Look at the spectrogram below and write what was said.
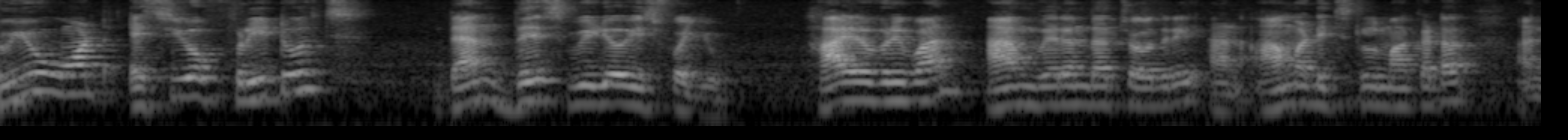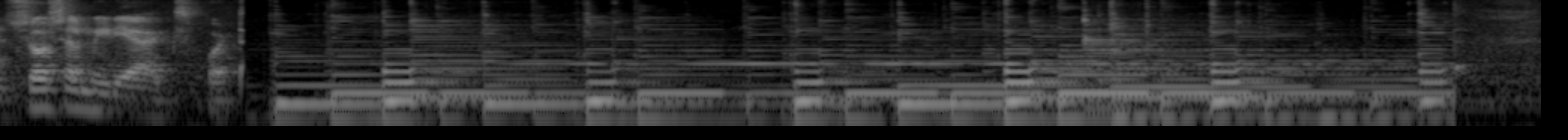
Do you want SEO free tools? Then this video is for you. Hi everyone, I'm Virender Chaudhary and I'm a digital marketer and social media expert.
